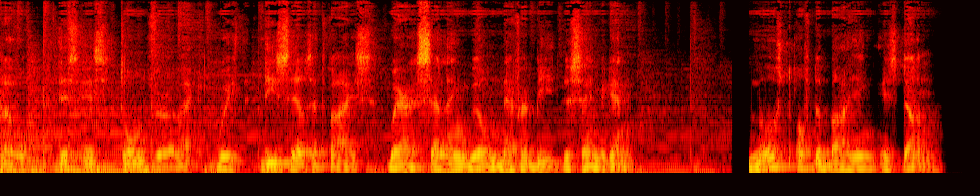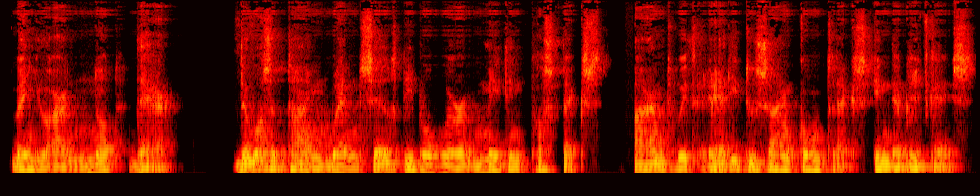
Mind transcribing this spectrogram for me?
Hello, this is Tom Verlek with the sales advice where selling will never be the same again. Most of the buying is done when you are not there. There was a time when salespeople were meeting prospects armed with ready to sign contracts in their briefcase.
